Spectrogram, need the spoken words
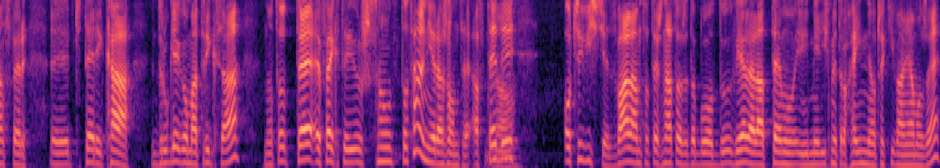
transfer y, 4K drugiego Matrixa, no to te efekty już są totalnie rażące, a wtedy No. oczywiście zwalam to też na to, że to było wiele lat temu i mieliśmy trochę inne oczekiwania może,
